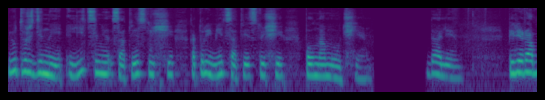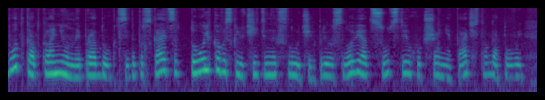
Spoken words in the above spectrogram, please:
и утверждены лицами, соответствующие, которые имеют соответствующие полномочия. Далее. Переработка отклоненной продукции допускается только в исключительных случаях при условии отсутствия ухудшения качества готовой продукции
